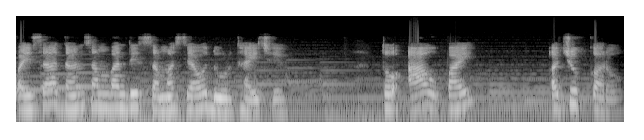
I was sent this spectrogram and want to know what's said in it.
પૈસા, ધન સંબંધિત સમસ્યાઓ દૂર થાય છે. તો આ ઉપાય અચૂક કરો.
